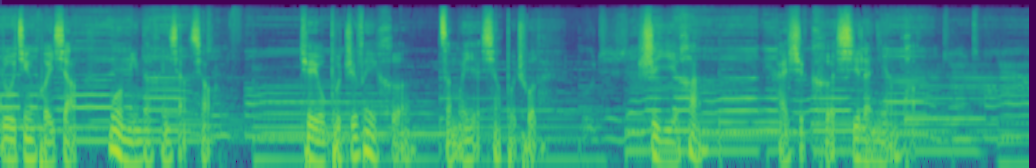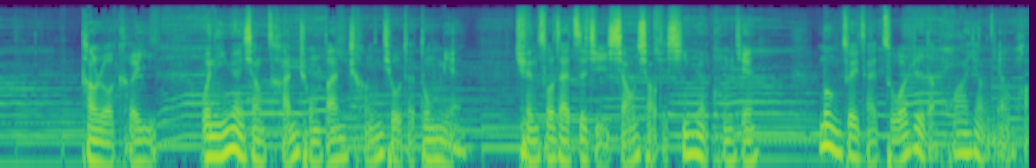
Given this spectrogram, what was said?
如今回想，莫名的很想笑，却又不知为何，怎么也笑不出来。是遗憾，还是可惜了年华？倘若可以，我宁愿像蚕虫般长久的冬眠，蜷缩在自己小小的心愿空间，梦醉在昨日的花样年华。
